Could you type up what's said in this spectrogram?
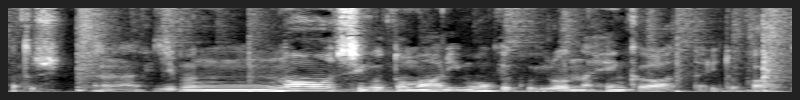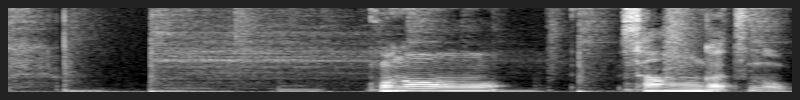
あと、自分の仕事周りも結構いろんな変化があったりとか、この3月の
